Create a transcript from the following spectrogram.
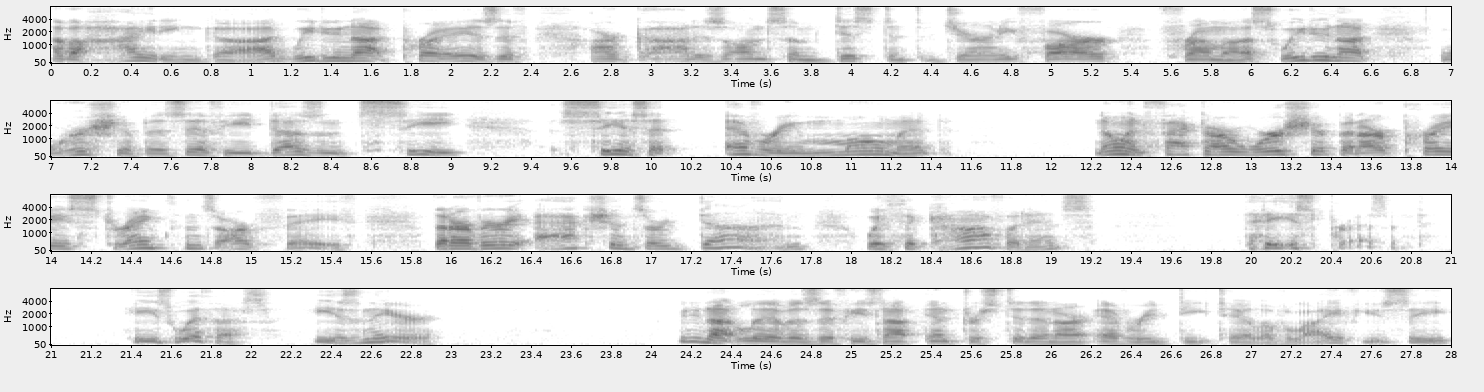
of a hiding God. We do not pray as if our God is on some distant journey far from us. We do not worship as if he doesn't see see us at every moment. No, in fact, our worship and our praise strengthens our faith that our very actions are done with the confidence that he is present. He's with us. He is near. We do not live as if He's not interested in our every detail of life. You see,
